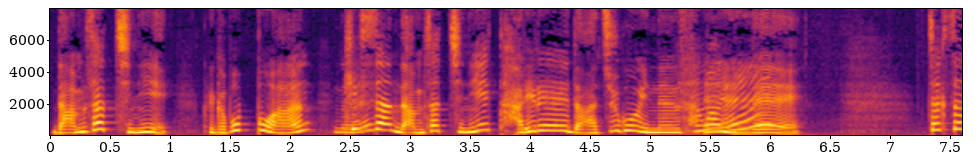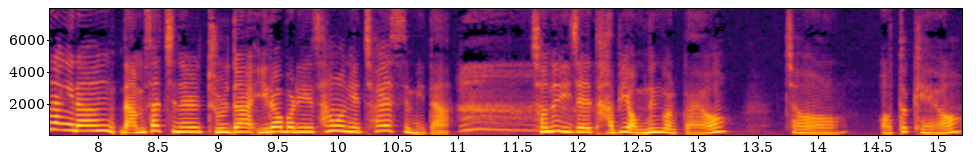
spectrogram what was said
남사친이 그러니까 뽀뽀한 네. 키스한 남사친이 다리를 놔주고 있는 상황인데 짝사랑이랑 남사친을 둘 다 잃어버릴 상황에 처했습니다. 저는 이제 답이 없는 걸까요? 저 어떡해요?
